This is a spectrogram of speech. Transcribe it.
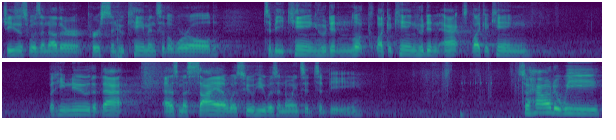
Jesus was another person who came into the world to be king, who didn't look like a king, who didn't act like a king. But he knew that that, as Messiah, was who he was anointed to be. So, how do we,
